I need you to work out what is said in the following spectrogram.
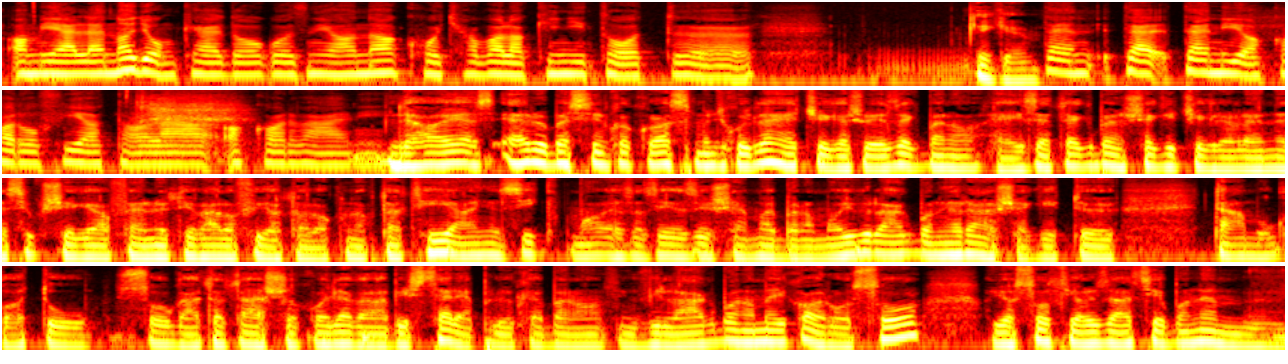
ami ellen nagyon kell dolgozni annak, hogyha valaki nyitott igen. Ten, te, tenni akaró fiatalá akar válni. De ha ez, erről beszélünk, akkor azt mondjuk, hogy lehetséges, hogy ezekben a helyzetekben segítségre lenne szüksége a felnőtté váló fiataloknak. Tehát hiányzik ma ez az érzésem ebben a mai világban, hogy rásegítő, támogató szolgáltatások, vagy legalábbis szereplők ebben a világban, amelyik arról szól, hogy a szocializációban nem,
